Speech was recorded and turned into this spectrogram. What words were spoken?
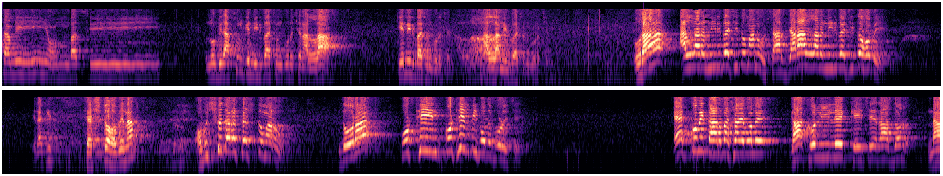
সামিউম বাসীর। নবী রাসূলকে নির্বাচন করেছেন আল্লাহ। কে নির্বাচন করেছেন? আল্লাহ নির্বাচন করেছেন। ওরা আল্লাহর নির্বাচিত মানুষ, আর যারা আল্লাহর নির্বাচিত হবে, এরা কি শ্রেষ্ঠ হবে না? অবশ্যই তারা শ্রেষ্ঠ মানুষ। কিন্তু ওরা কঠিন কঠিন বিপদে পড়েছে। এক কবি তার বাসায় বলে, গা খলিলে খেসে রাদর না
